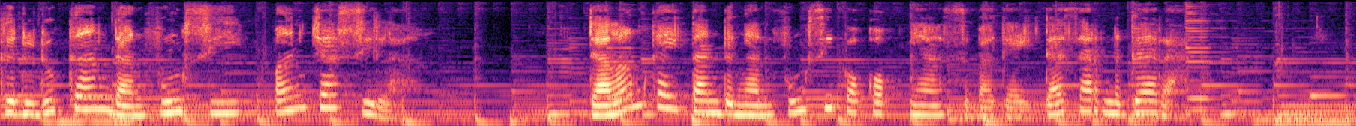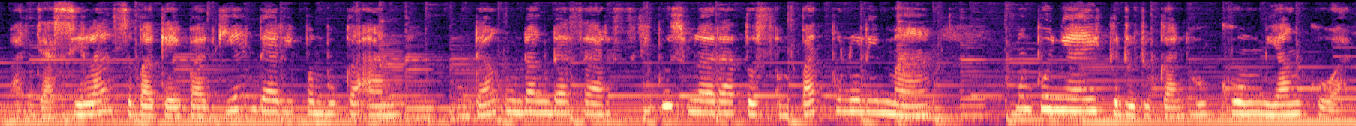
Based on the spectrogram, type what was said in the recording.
Kedudukan dan fungsi Pancasila dalam kaitan dengan fungsi pokoknya sebagai dasar negara Pancasila sebagai bagian dari pembukaan Undang-Undang Dasar 1945 mempunyai kedudukan hukum yang kuat.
